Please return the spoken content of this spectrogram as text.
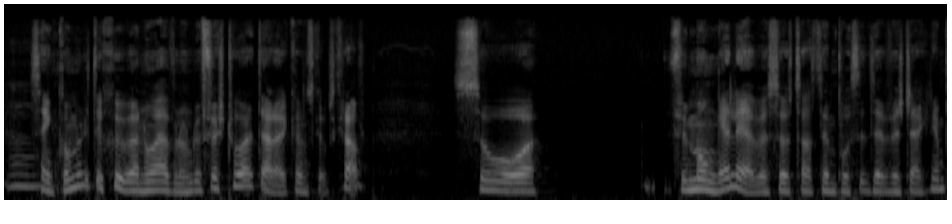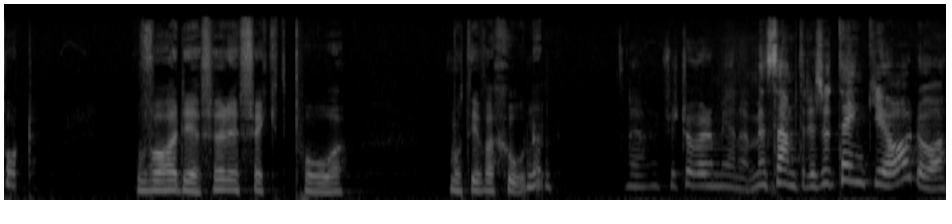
Mm. Sen kommer du till sjuan och även om du förstår ett alla kunskapskrav så för många elever så tas en positiv förstärkning bort. Och vad har det för effekt på motivationen? Ja, jag förstår vad du menar. Men samtidigt så tänker jag då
